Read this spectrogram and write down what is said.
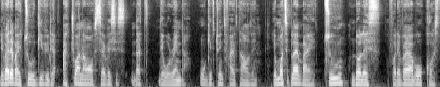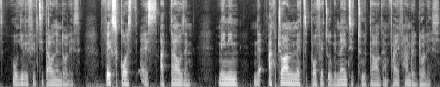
divided by 2 will give you the actual number of services that they will render, will give 25,000. You multiply by $2 for the variable cost, will give you $50,000. Fixed cost is a thousand, meaning the actual net profit will be $92,500.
